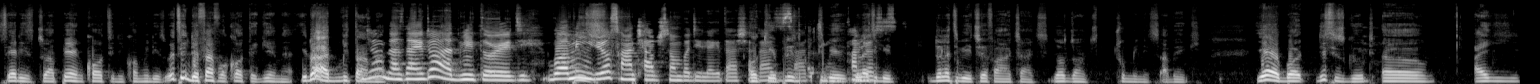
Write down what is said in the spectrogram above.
said is to appear in court in the coming days. Waiting the file for court again. Now. You don't admit You don't understand. You don't admit already. But I mean, Please. you just can't charge somebody like that. Sha. Okay, please don't let, it be, don't let it be just don't let it be a 12 hour charge. Just don't two minutes, I beg. Yeah, but this is good. Um I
